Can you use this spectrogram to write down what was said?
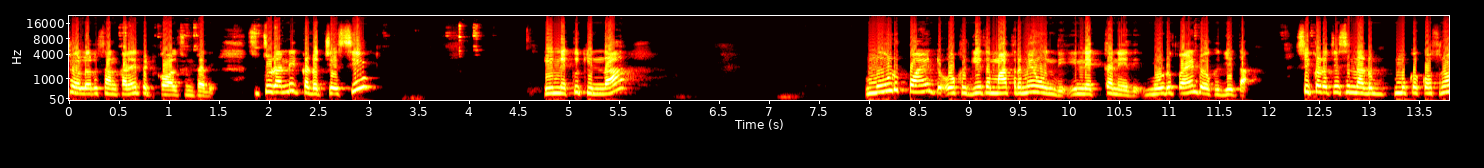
షోల్డర్ సంఖ అనేది పెట్టుకోవాల్సి ఉంటుంది. సో చూడండి ఇక్కడ వచ్చేసి ఈ నెక్ కింద మూడు పాయింట్ ఒక గీత మాత్రమే ఉంది ఈ నెక్ అనేది. మూడు పాయింట్ ఒక గీత. సో ఇక్కడ వచ్చేసి నడు ముక్క కోసం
